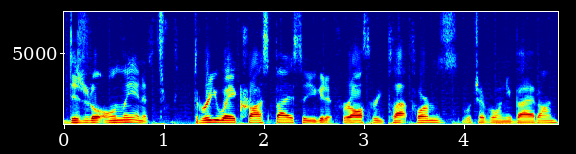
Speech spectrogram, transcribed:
digital only and it's three-way cross-buy, so you get it for all three platforms, whichever one you buy it on.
